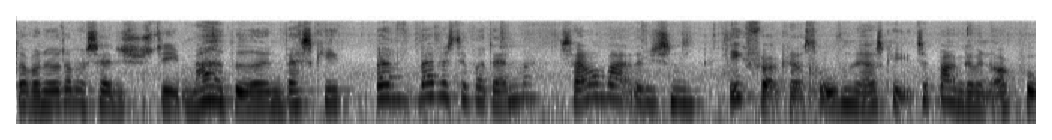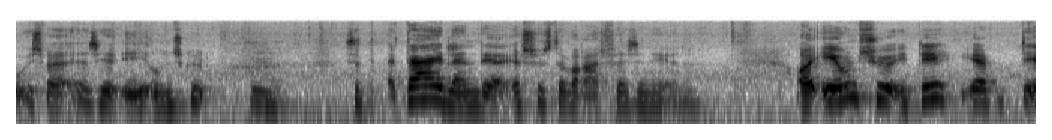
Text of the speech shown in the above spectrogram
Der var noget, der var sat i system meget bedre end, hvad skete? Hvad, hvad hvis det var Danmark? Samarbejder vi sådan, ikke før katastrofen er sket, så banker vi nok på i Sverige og siger, æh, undskyld. Mm. Så der er et eller andet der, jeg synes, der var ret fascinerende. Og eventyr i det, ja, det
